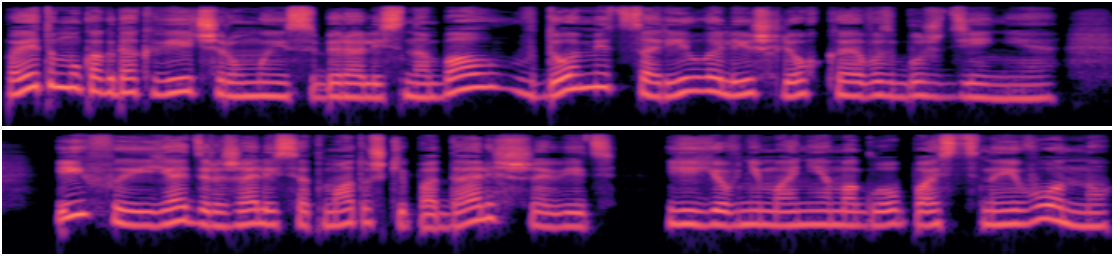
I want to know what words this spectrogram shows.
Поэтому, когда к вечеру мы собирались на бал, в доме царило лишь легкое возбуждение. Ифа и я держались от матушки подальше, ведь ее внимание могло пасть на Ивонну,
